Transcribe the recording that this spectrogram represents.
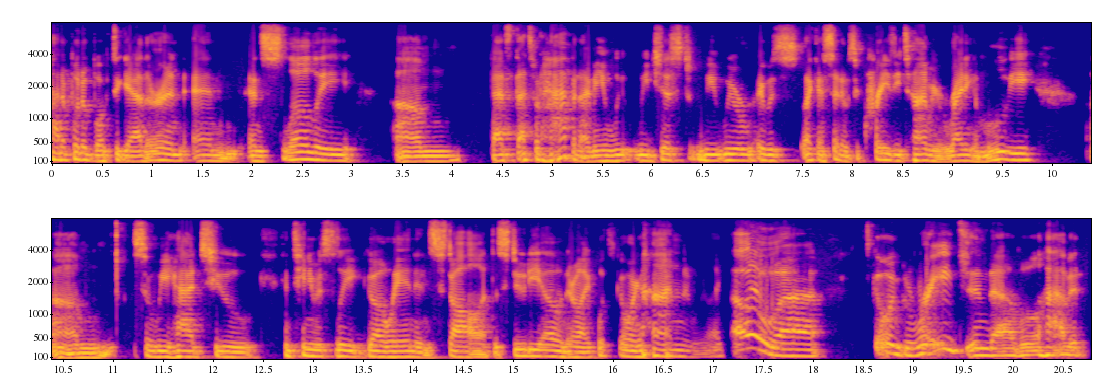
how to put a book together and, and, and slowly, um, that's, that's what happened. I mean, we, we just, we, we were, it was, like I said, it was a crazy time. We were writing a movie. Um, so we had to continuously go in and stall at the studio and they're like, what's going on? And we're like, oh, uh, going great, and uh, we'll have it.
